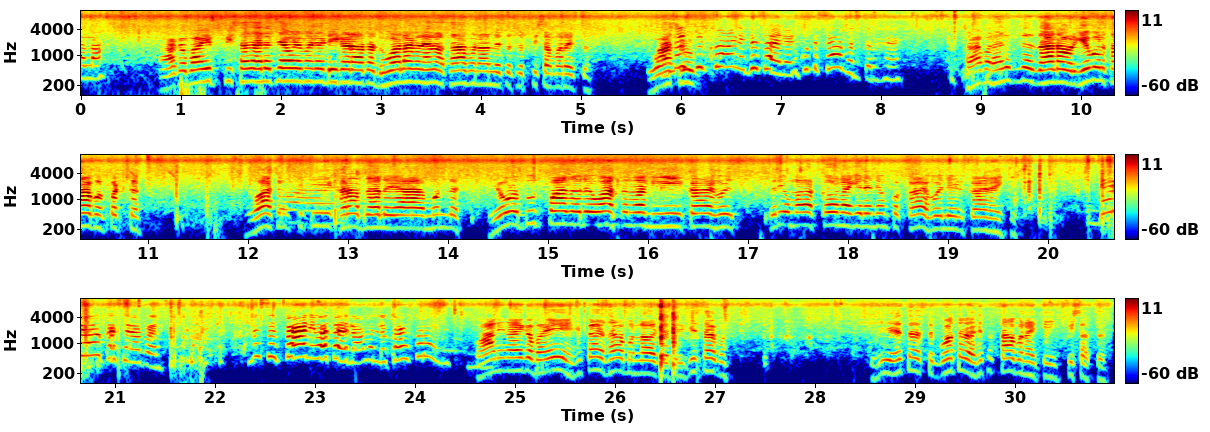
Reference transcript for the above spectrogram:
अगं बाई पिसा झाल्या त्यावेळी माझ्या ढिगारा. आता धुवा लागला ह्याला साबण आणलं तसलं पिसा मारायचं. वासरू. नुसतीच पाणी दिसायला आणि कुठं साबण तर हाय? साबण आहे ना तुझ्या झाडावर? घे बरं साबण पटकन. वासरू किती खराब झालं या म्हणलं एवढं दूध पाजवलं वासराला मी काय होईल? तरी मला कळ नाही गेलं नेमकं काय होईल आणि काय नाही की धराव का साबण? नुसतं पाणी वाचायला म्हणलं काय करायचं? पाणी नाही का बाई? हे काय साबण लावायचं? ते घे साबण. ह्याचं गोतळ ह्याचं साबण आहे ते पिसाचं.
